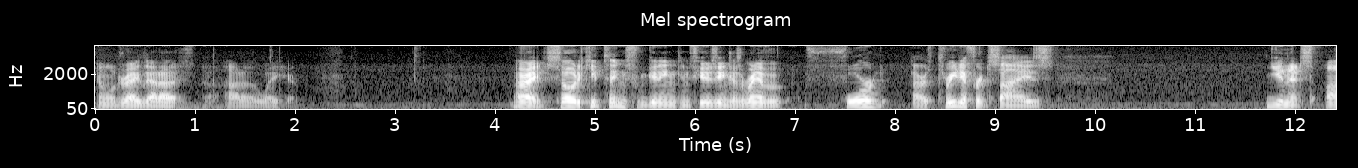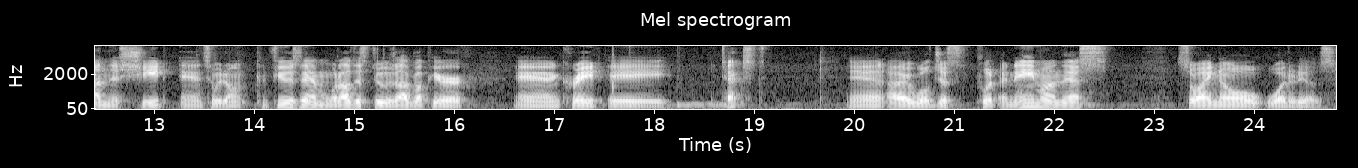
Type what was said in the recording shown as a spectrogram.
and we'll drag that out, out of the way here. All right, so to keep things from getting confusing, because we're going to have four or three different size units on this sheet and so we don't confuse them what I'll just do is I'll go up here and create a text and I will just put a name on this so I know what it is.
